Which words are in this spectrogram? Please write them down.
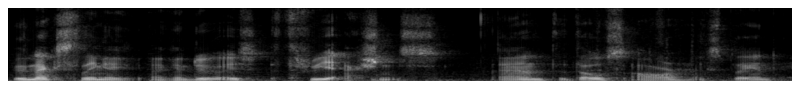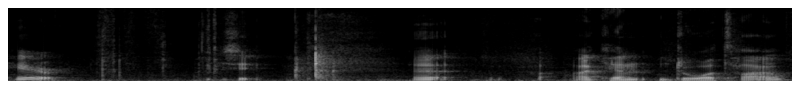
The next thing I, can do is three actions, and those are explained here. Easy. Uh, I can draw a tile,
